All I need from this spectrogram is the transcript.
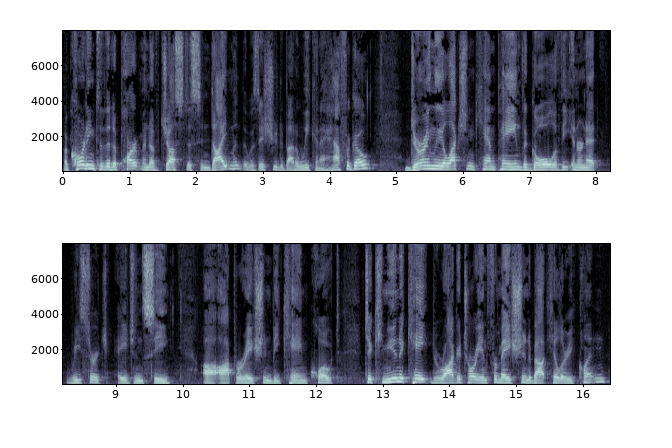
According to the Department of Justice indictment that was issued about a week and a half ago, during the election campaign, the goal of the Internet Research Agency uh, operation became, quote, to communicate derogatory information about Hillary Clinton.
